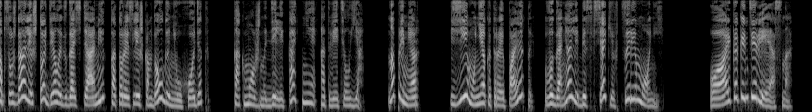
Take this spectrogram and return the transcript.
обсуждали, что делать с гостями, которые слишком долго не уходят. Как можно деликатнее ответил я. Например, зиму некоторые поэты выгоняли без всяких церемоний. «Ой, как интересно!»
